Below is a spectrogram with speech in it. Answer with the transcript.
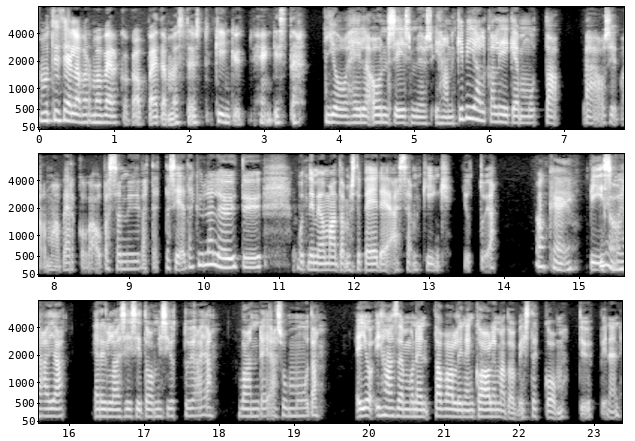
Mutta siis siellä on varmaan verkkokauppa ja tämmöistä just kinkyhenkistä. Joo, heillä on siis myös ihan kivijalkaliike, mutta pääosin varmaan verkkokaupassa myyvät, että sieltä kyllä löytyy, mutta nimenomaan tämmöistä BDSM-kink-juttuja. Okei. Okay. Piiskoja Joo. ja erilaisia sitomisjuttuja ja vandeja sun muuta ei ole ihan semmoinen tavallinen kaalimato.com-tyyppinen,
